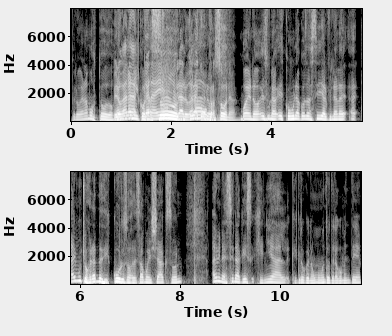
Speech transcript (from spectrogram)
pero ganamos todos. pero gana, el gana corazón, él, claro, gana como persona. Bueno, es, una, es como una cosa así, al final hay, hay muchos grandes discursos de Samuel Jackson. Hay una escena que es genial, que creo que en algún momento te la comenté,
